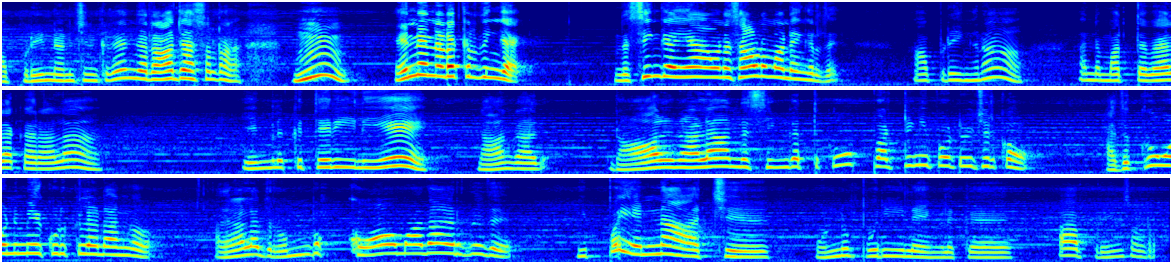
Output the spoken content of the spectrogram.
அப்படின்னு நினச்சின்னு இந்த ராஜா சொல்கிறான் ம் என்ன நடக்கிறது இங்கே இந்த சிங்கம் ஏன் அவனை சாப்பிட மாட்டேங்கிறது? அப்படிங்கிறான் அந்த மற்ற வேலைக்காரெல்லாம் எங்களுக்கு தெரியலையே நாங்கள் அது நாலு நாளாக அந்த சிங்கத்துக்கும் பட்டினி போட்டு வச்சுருக்கோம். அதுக்கும் ஒன்றுமே கொடுக்கல நாங்கள் அதனால் அது ரொம்ப கோமாக தான் இருந்தது. இப்போ என்ன ஆச்சு? ஒன்றும் புரியல எங்களுக்கு அப்படின்னு சொல்கிறோம்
